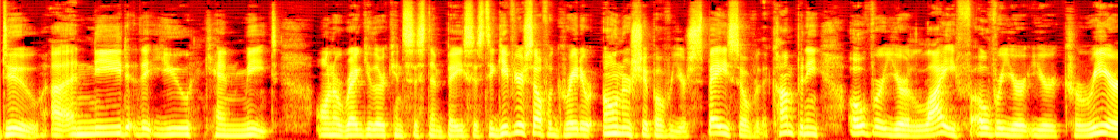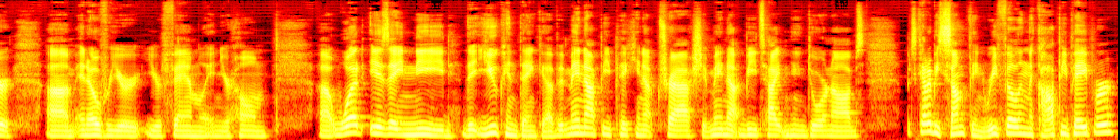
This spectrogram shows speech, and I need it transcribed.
do, uh, a need that you can meet on a regular, consistent basis to give yourself a greater ownership over your space, over the company, over your life, over your, your career, um, and over your, your family and your home. Uh, what is a need that you can think of? It may not be picking up trash. It may not be tightening doorknobs, but it's got to be something. Refilling the copy paper,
